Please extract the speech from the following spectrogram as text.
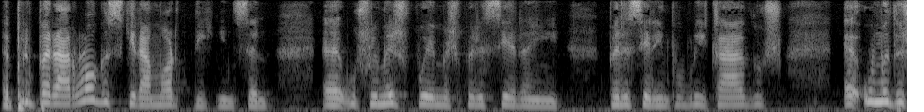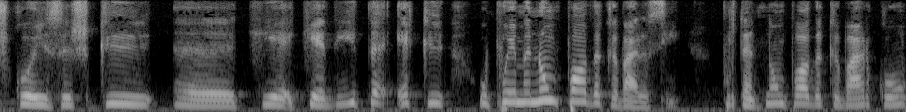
a, preparar, logo a seguir à morte de Higginson, uh, os primeiros poemas para serem, para serem publicados, uma das coisas que, uh, que, é, que é dita é que o poema não pode acabar assim. Portanto, não pode acabar com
